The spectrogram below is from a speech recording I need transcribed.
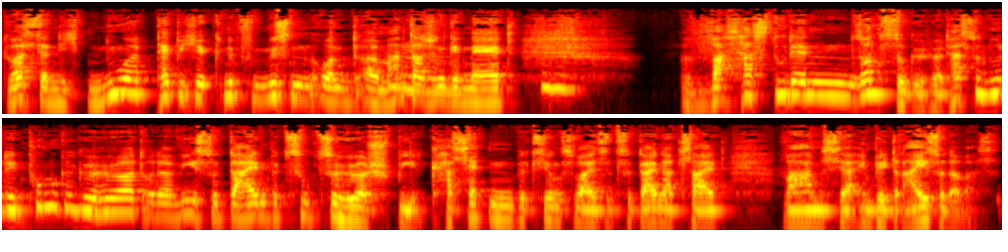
Du hast ja nicht nur Teppiche knüpfen müssen und ähm, Handtaschen genäht. Was hast du denn sonst so gehört? Hast du nur den Pumuckel gehört oder wie ist so dein Bezug zu Hörspiel? Kassetten beziehungsweise zu deiner Zeit waren es ja MP3s oder was?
